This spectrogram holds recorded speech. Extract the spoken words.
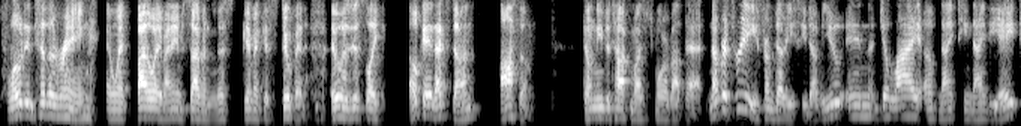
floated to the ring and went, by the way, my name's Seven. This gimmick is stupid. It was just like, okay, that's done. Awesome. Don't need to talk much more about that. Number three from WCW in July of 1998.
